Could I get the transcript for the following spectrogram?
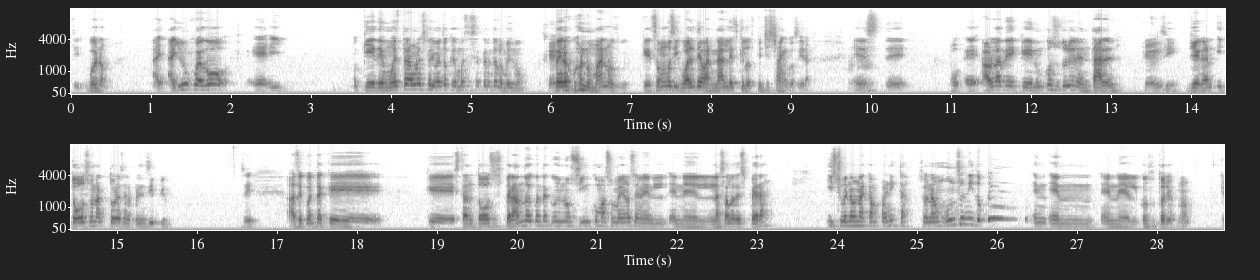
Sí, bueno, hay, hay un juego eh, y- que demuestra un experimento que demuestra exactamente lo mismo. Pero con humanos, güey. Que somos igual de banales que los pinches changos, mira. Este. po- eh, habla de que en un consultorio dental. ¿sí? Llegan y todos son actores al principio. ¿sí? Haz de cuenta que, que están todos esperando, de cuenta que hay unos cinco más o menos en, el, en, el- en la sala de espera. Y suena una campanita, suena un, un sonido ¡ping! en, en, en el consultorio, ¿no? ok.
